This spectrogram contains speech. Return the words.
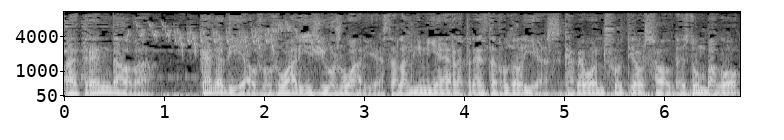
A Tren d'Alba. Cada dia els usuaris i usuàries de la línia R3 de Rodalies que veuen sortir el sol des d'un vagó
